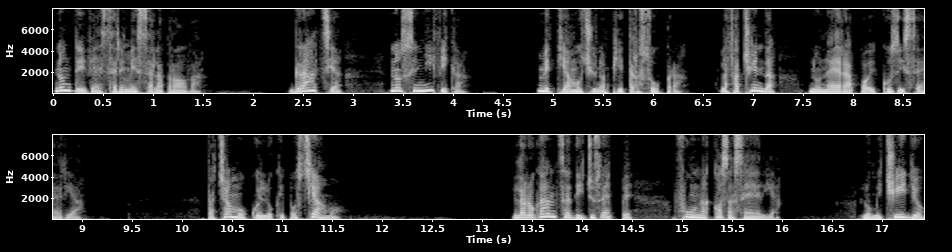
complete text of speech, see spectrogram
non deve essere messa alla prova. Grazia non significa mettiamoci una pietra sopra. La faccenda non era poi così seria. Facciamo quello che possiamo. L'arroganza di Giuseppe fu una cosa seria. L'omicidio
